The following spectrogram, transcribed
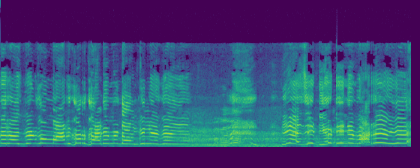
मेरे हस्बैंड को मार कर गाड़ी में डाल के ले गए हैं। ये ऐसी ड्यूटी निभा रहे हैं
